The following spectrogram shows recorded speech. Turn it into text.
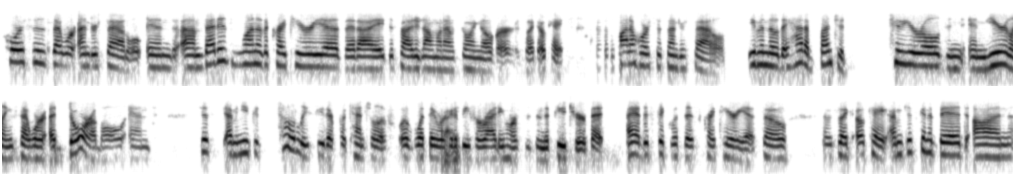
horses that were under saddle, and um, that is one of the criteria that I decided on when I was going over. It's like, okay, I want a horse that's under saddle, even though they had a bunch of two-year-olds and, and yearlings that were adorable and just, I mean, you could totally see their potential of, of what they were going to be for riding horses in the future. But I had to stick with this criteria, so I was like, okay, I'm just going to bid on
